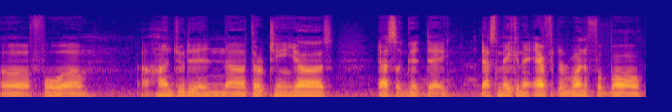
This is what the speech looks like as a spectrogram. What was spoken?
uh, for 113 uh, yards, that's a good day that's making an effort to run the football,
